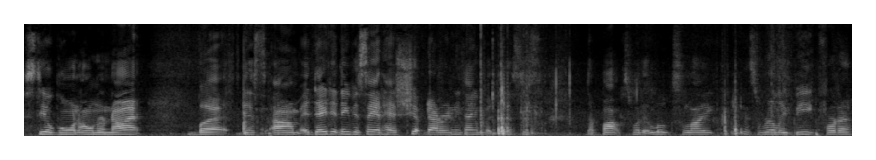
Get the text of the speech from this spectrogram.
still going on or not. But this, um, they didn't even say it has shipped out or anything. But this is the box, what it looks like. It's really big for the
